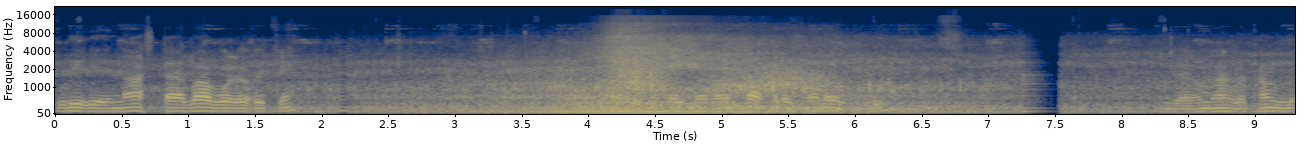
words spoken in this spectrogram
पुढे नाश्ता बाबळ होते. काकडं चालू मागं थांबलो.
